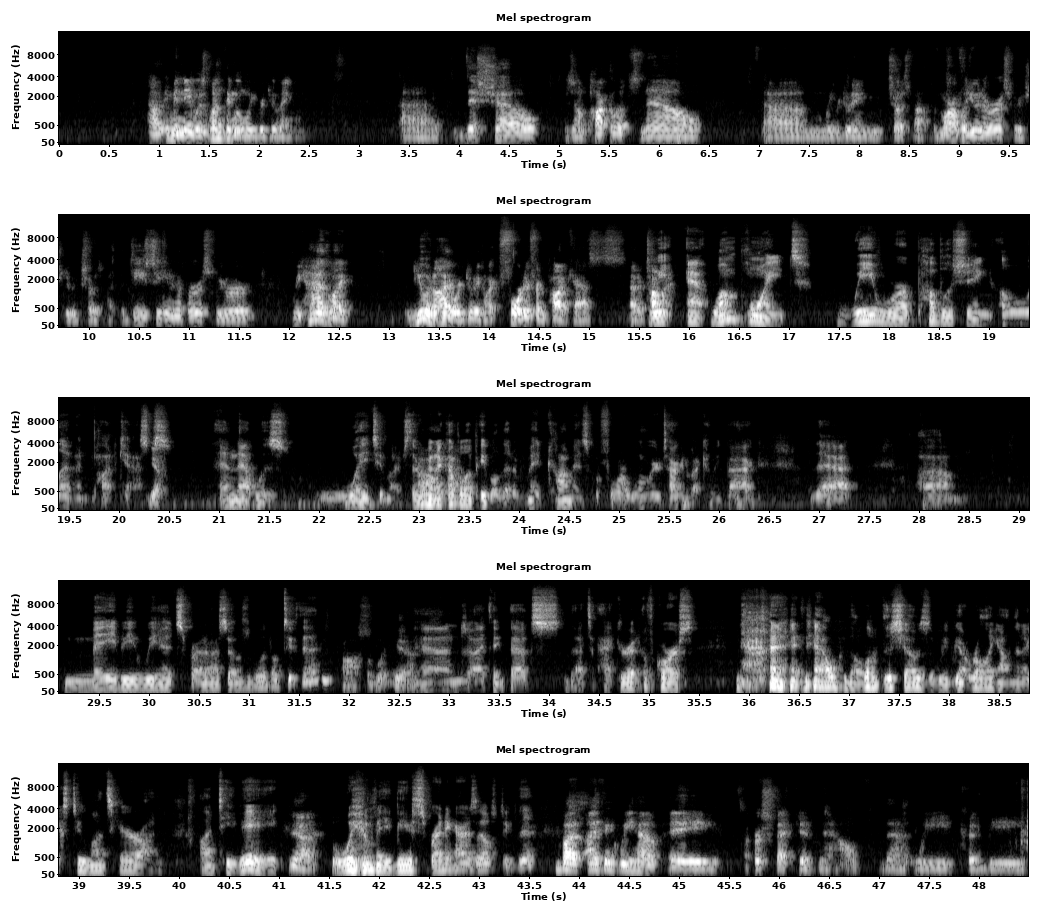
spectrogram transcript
Uh, I mean, it was one thing when we were doing uh, this show. It was on Apocalypse Now. Um, we were doing shows about the Marvel universe. We were doing shows about the DC universe. We were we had like you and I were doing like four different podcasts at a time. we, at one point we were publishing 11 podcasts Yeah. and that was way too much. There have Oh, been a couple of people that have made comments before when we were talking about coming back that um, maybe we had spread ourselves a little too thin. Possibly, yeah. and i think that's that's accurate. Of course now with all of the shows that we've got rolling out in the next two months here on on tv Yeah. we may be spreading ourselves too thin. But I think we have a, a perspective now that we could be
